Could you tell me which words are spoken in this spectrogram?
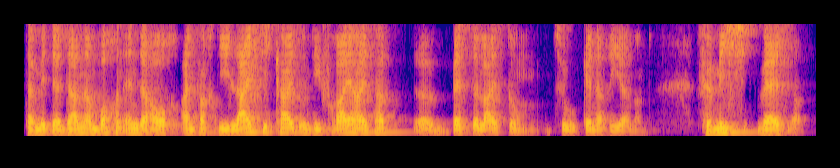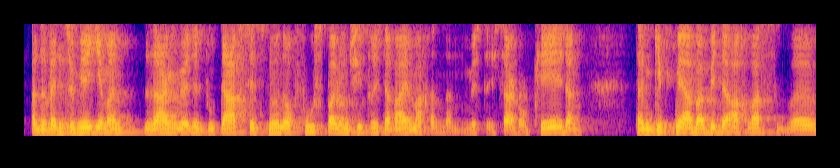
damit er dann am Wochenende auch einfach die Leichtigkeit und die Freiheit hat, äh, beste Leistungen zu generieren. Und für mich wäre es, also wenn zu mir jemand sagen würde, du darfst jetzt nur noch Fußball und Schiedsrichterei machen, dann müsste ich sagen, okay, dann dann gib mir aber bitte auch was, äh,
